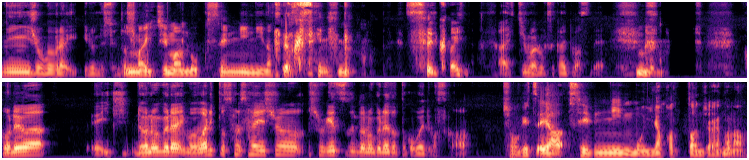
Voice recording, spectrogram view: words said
人以上ぐらいいるんですよ。今1万6千人になってます。6000人。すごいな。あ、1万6000書いてますね。うん これは、どのぐらい、もう割とさ最初、初月でどのぐらいだったか覚えてますか？初月、いや、1000人もいなかったんじゃないかな。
